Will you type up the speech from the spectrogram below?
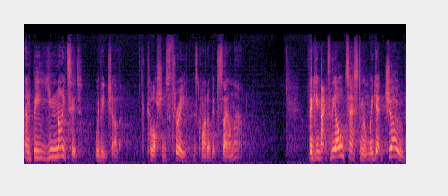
and be united with each other. Colossians 3, has quite a bit to say on that. Thinking back to the Old Testament, we get Job.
